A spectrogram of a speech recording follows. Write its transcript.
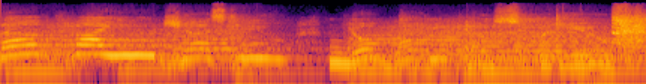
loved by you, just you, nobody else but you.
